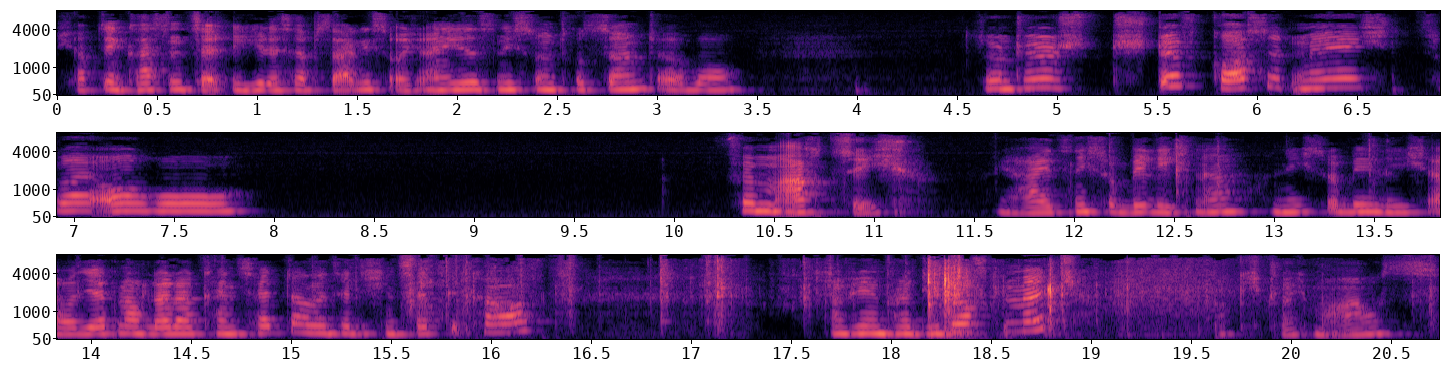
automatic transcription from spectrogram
ich, habe den Kassenzettel hier, deshalb sage ich es euch. Eigentlich ist es nicht so interessant, aber so ein Stift kostet mich 2,85 Euro. Ja, jetzt nicht so billig, ne? Nicht so billig. Aber sie hatten auch leider kein Set da, sonst hätte ich ein Set gekauft. Auf jeden Fall die durften mit. Packe ich gleich mal aus.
